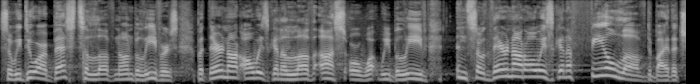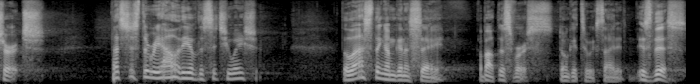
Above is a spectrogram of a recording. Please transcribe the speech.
So we do our best to love non believers, but they're not always going to love us or what we believe. And so they're not always going to feel loved by the church. That's just the reality of the situation. The last thing I'm going to say about this verse, don't get too excited, is this.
